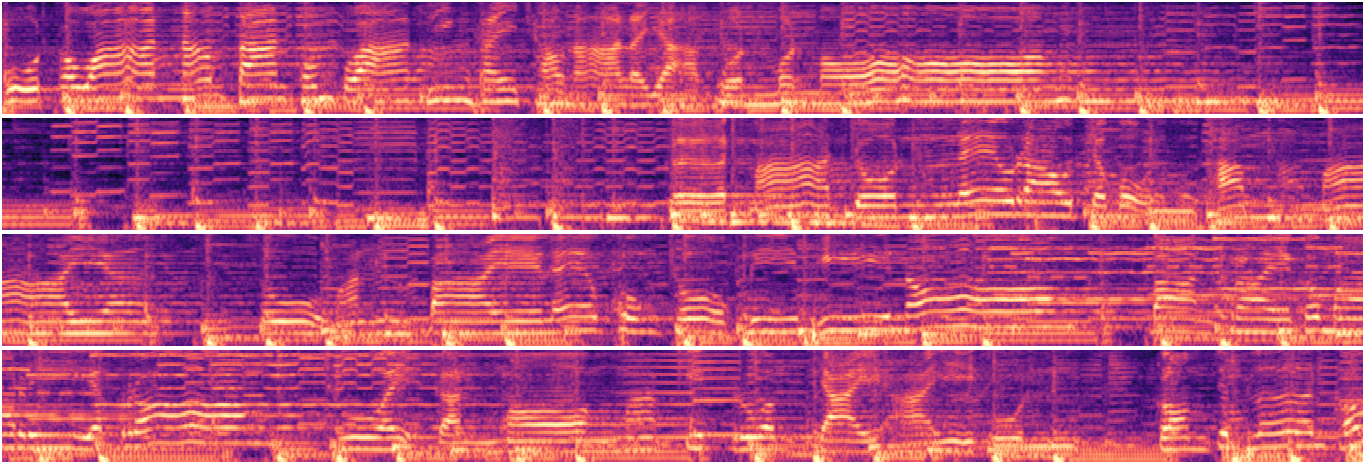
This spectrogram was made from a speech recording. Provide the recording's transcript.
พูดก็หวานน้ำตาลขมกว่าทิ้งให้ชาวนาละยากจนหมนมองเกิดมาจนแล้วเราจะบ่นทำไมสู้มันไปแล้วคงโชคดีพี่น้อง บ้านใครเขามาเรียกร้อง ช่วยกันมองมาคิดรวมใจไออุ่น กล่อมจนเพลินขอ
